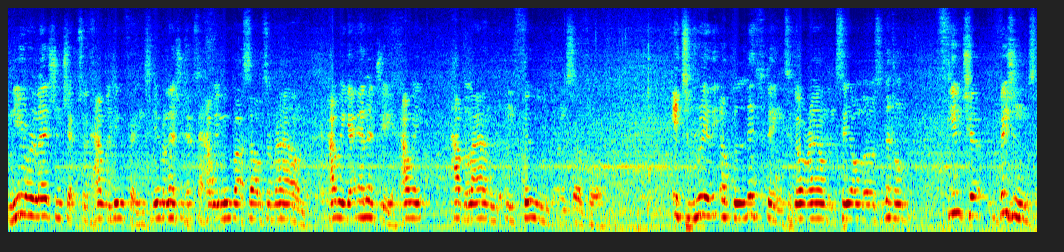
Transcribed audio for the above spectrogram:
new relationships with how we do things, new relationships to how we move ourselves around, how we get energy, how we have land and food and so forth. It's really uplifting to go around and see all those little future visions,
